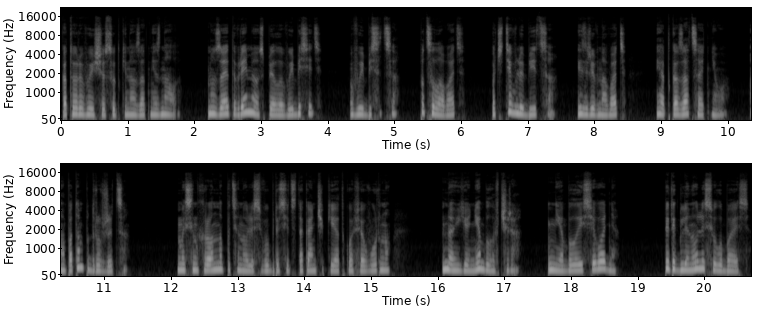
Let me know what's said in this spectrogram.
которого еще сутки назад не знала. Но за это время успела выбесить, выбеситься, поцеловать, почти влюбиться, изревновать и отказаться от него, а потом подружиться — мы синхронно потянулись выбросить стаканчики от кофе в урну, но ее не было вчера. Не было и сегодня. Переглянулись, улыбаясь.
